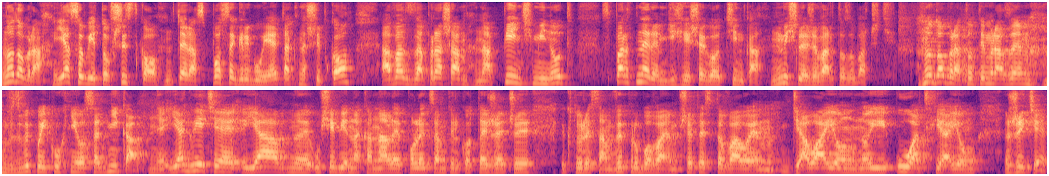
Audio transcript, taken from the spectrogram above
No dobra, ja sobie to wszystko teraz posegreguję tak na szybko, a Was zapraszam na 5 minut z partnerem dzisiejszego odcinka. Myślę, że warto zobaczyć. No dobra, to tym razem w zwykłej kuchni osadnika. Jak wiecie, ja m, u siebie na kanale polecam tylko te rzeczy, które sam wypróbowałem, przetestowałem, działają, no i ułatwiają życie.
